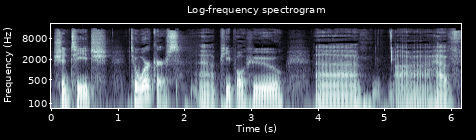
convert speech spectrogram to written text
should teach to workers, uh, people who uh, uh, have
